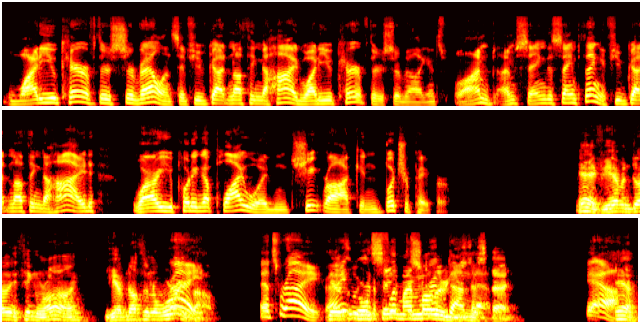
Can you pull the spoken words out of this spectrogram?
why do you care if there's surveillance? If you've got nothing to hide, why do you care if there's surveillance? Well, I'm I'm saying the same thing. If you've got nothing to hide, why are you putting up plywood and sheetrock and butcher paper? Yeah, if you haven't done anything wrong, you have nothing to worry Right. about. That's right. Right? We're gonna flip my the mother used to say. Yeah. Yeah,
